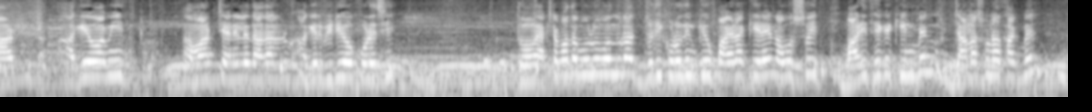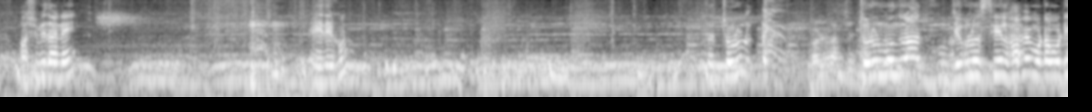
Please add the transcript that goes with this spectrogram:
আর আগেও আমি আমার চ্যানেলে দাদার আগের ভিডিও করেছি। তো একটা কথা বলব বন্ধুরা, যদি কোনোদিন কেউ পায়রা কেনেন, অবশ্যই বাড়ি থেকে কিনবেন, জানাশোনা থাকবে, অসুবিধা নেই। এই দেখুন। তো চলুন চলুন বন্ধুরা যেগুলো সেল হবে মোটামুটি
